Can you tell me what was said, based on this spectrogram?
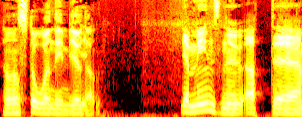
Han har en stående inbjudan. Jag minns nu att eh,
